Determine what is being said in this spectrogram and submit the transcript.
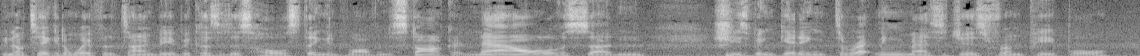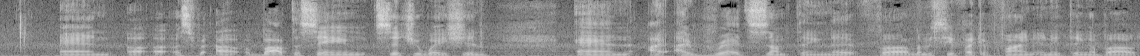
you know, taken away for the time being because of this whole thing involving the stalker. Now, all of a sudden, she's been getting threatening messages from people and uh, uh, uh, about the same situation. And I, I read something that, if, uh, let me see if I can find anything about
